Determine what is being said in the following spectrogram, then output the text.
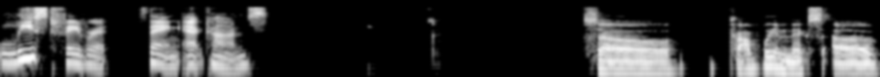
least favorite thing at cons? So, probably a mix of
